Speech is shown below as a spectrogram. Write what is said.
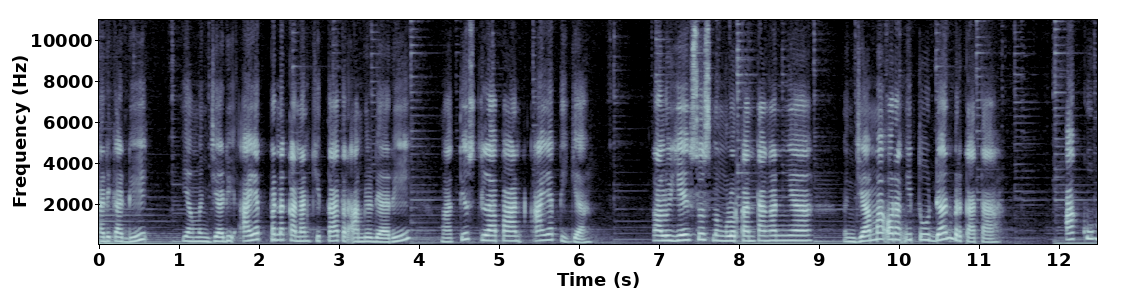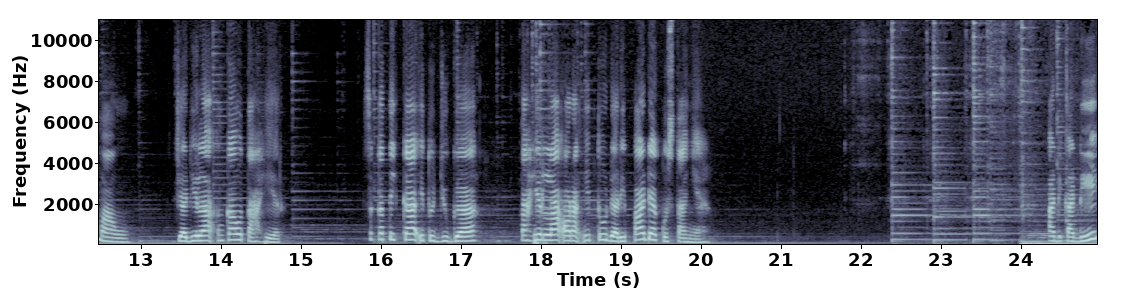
Adik-adik, yang menjadi ayat penekanan kita terambil dari Matius 8 ayat 3. Lalu Yesus mengulurkan tangannya, menjamah orang itu dan berkata, Aku mau, jadilah engkau tahir. Seketika itu juga, tahirlah orang itu daripada kustanya. Adik-adik,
